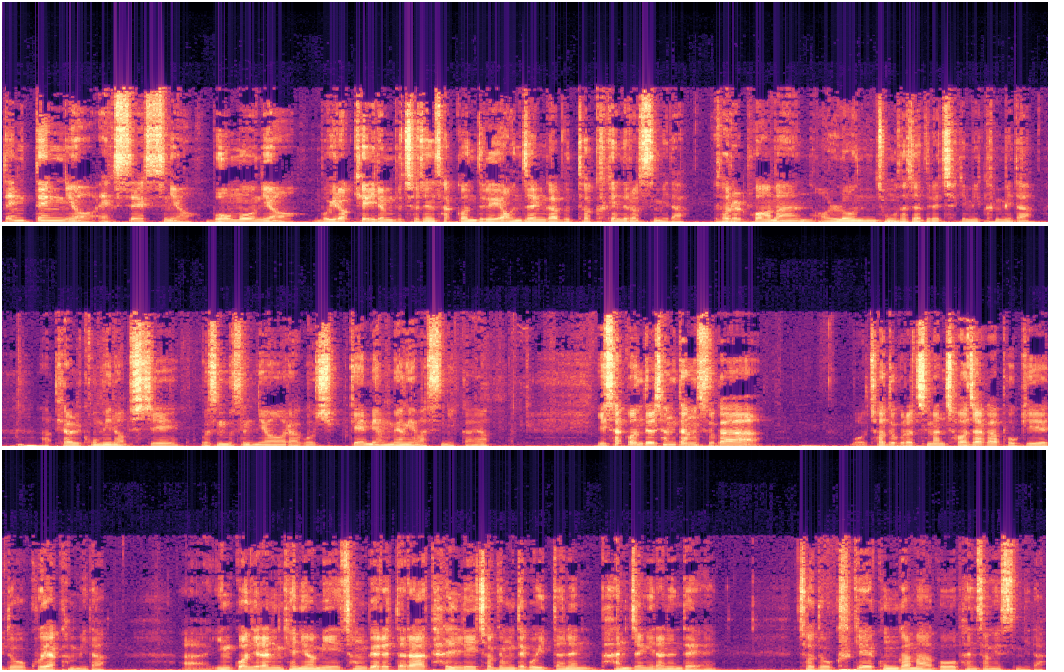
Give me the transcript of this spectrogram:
땡땡녀, XX녀, 모모녀, 뭐 이렇게 이름 붙여진 사건들이 언젠가부터 크게 늘었습니다. 저를 포함한 언론 종사자들의 책임이 큽니다. 아, 별 고민 없이 무슨 무슨 녀라고 쉽게 명명해 왔으니까요. 이 사건들 상당수가 뭐 저도 그렇지만 저자가 보기에도 고약합니다. 아, 인권이라는 개념이 성별에 따라 달리 적용되고 있다는 반증이라는데 저도 크게 공감하고 반성했습니다.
